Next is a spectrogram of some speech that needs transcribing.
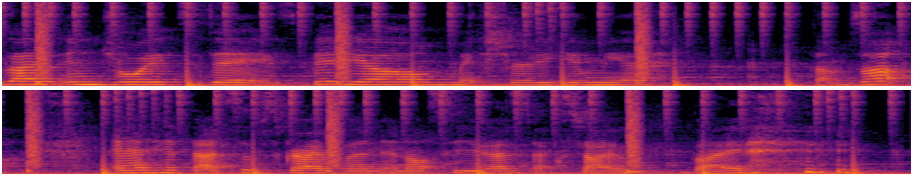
You guys enjoyed today's video, make sure to give me a thumbs up and hit that subscribe button and I'll see you guys next time. Bye.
